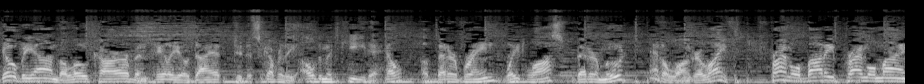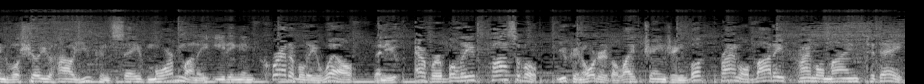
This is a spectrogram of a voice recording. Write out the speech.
Go beyond the low carb and paleo diet to discover the ultimate key to health, a better brain, weight loss, better mood, and a longer life. Primal Body, Primal Mind will show you how you can save more money eating incredibly well than you ever believed possible. You can order the life-changing book, Primal Body, Primal Mind today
